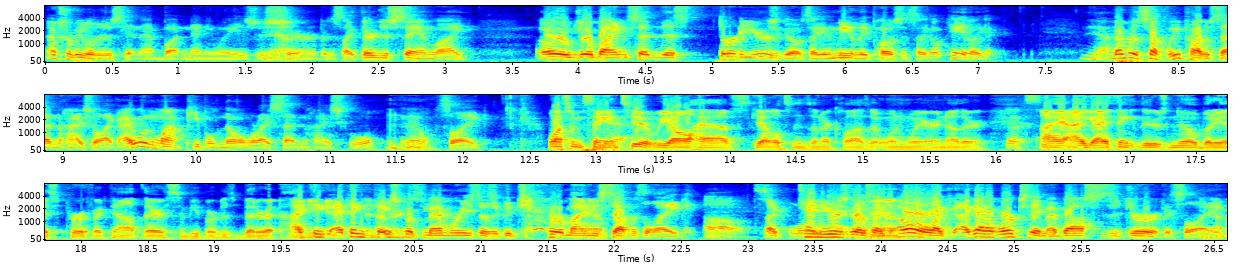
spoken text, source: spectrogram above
I'm sure people are just hitting that button anyways, just Yeah. sharing it. But it's like they're just saying like, "Oh, Joe Biden said this 30 years ago." It's like immediately post. It's like okay, like yeah. remember the stuff we probably said in high school. Like I wouldn't want people knowing what I said in high school. Mm-hmm. You know, it's like Well, that's what I'm saying Yeah. too. We all have skeletons in our closet one way or another. That's I, I. I think there's nobody that's perfect out there. Some people are just better at I hiding think I think than Facebook others. Memories does a good job reminding Yeah. stuff. Is like oh, it's like horrible. 10 years ago, it's like Yeah. oh, like I got to work today. My boss is a jerk. It's like. Yeah.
